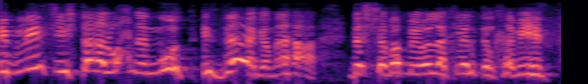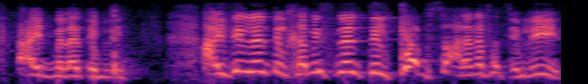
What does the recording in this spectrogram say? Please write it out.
إبليس يشتغل وإحنا نموت. إزاي يا جماعة؟ ده الشباب بيقول لك ليلة الخميس عيد ميلاد إبليس. عايزين ليلة الخميس ليلة الكبس على نفس إبليس.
